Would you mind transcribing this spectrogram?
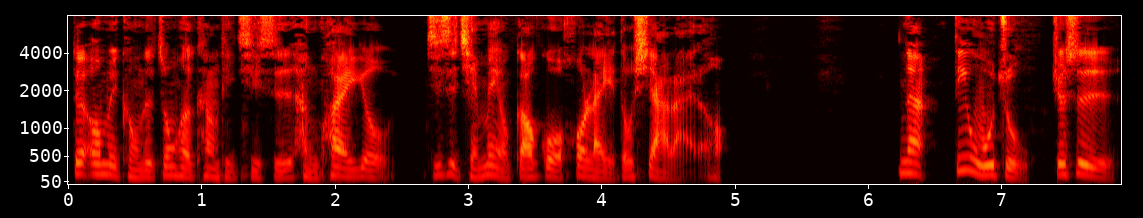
对奥密克戎的综合抗体其实很快又即使前面有高过，后来也都下来了哦。那第五组就是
